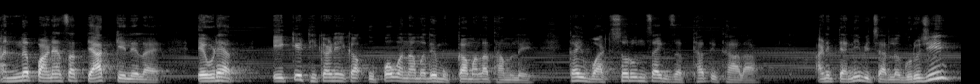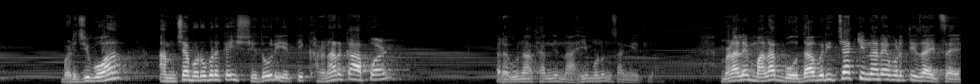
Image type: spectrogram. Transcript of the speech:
अन्न पाण्याचा त्याग केलेला आहे. एवढ्यात एके ठिकाणी एका उपवनामध्ये मुक्कामाला थांबले. काही वाटसरूंचा एक जथ्था तिथं आला. आणि त्यांनी विचारलं गुरुजी भटजी बुवा आमच्याबरोबर काही शिदोरी आहे ती खाणार का आपण? रघुनाथांनी नाही म्हणून सांगितलं. म्हणाले मला गोदावरीच्या किनाऱ्यावरती जायचं आहे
